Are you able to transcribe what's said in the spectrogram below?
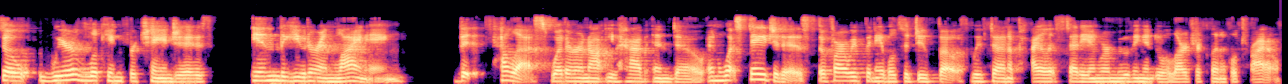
So we're looking for changes in the uterine lining that tell us whether or not you have endo and what stage it is. So far, we've been able to do both. We've done a pilot study and we're moving into a larger clinical trial.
